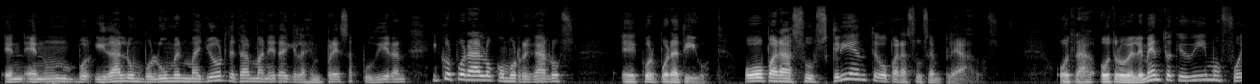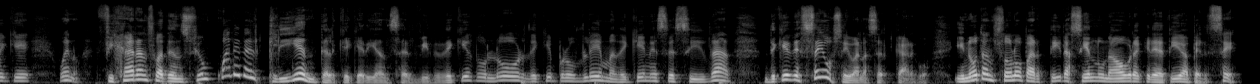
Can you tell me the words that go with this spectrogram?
en, un, y darle un volumen mayor de tal manera que las empresas pudieran incorporarlo como regalos eh, corporativos, o para sus clientes o para sus empleados. Otro elemento que vimos fue que, bueno, fijaran su atención cuál era el cliente al que querían servir, de qué dolor, de qué problema, de qué necesidad, de qué deseo se iban a hacer cargo. Y no tan solo partir haciendo una obra creativa per se,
